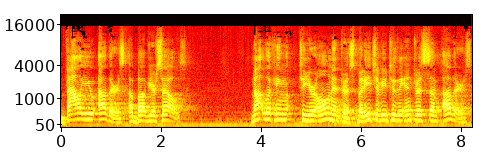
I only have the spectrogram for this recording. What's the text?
value others above yourselves. Not looking to your own interests, but each of you to the interests of others.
